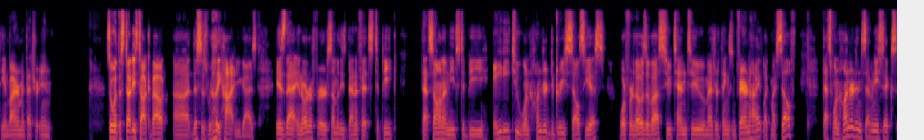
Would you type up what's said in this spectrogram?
the environment that you're in. So what the studies talk about, uh, this is really hot, you guys, is that in order for some of these benefits to peak, that sauna needs to be 80 to 100 degrees Celsius. Or for those of us who tend to measure things in Fahrenheit, like myself, that's 176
